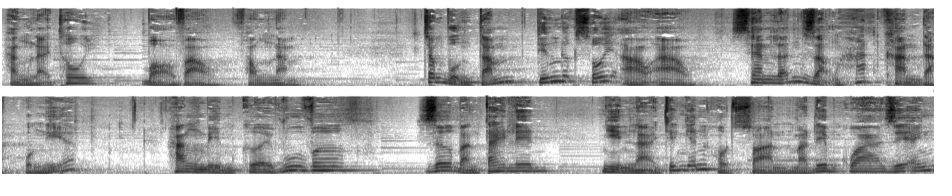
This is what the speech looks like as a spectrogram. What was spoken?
Hằng lại thôi, bỏ vào phòng nằm. Trong buồng tắm, Tiếng nước xối ào ào, Xen lẫn giọng hát khàn đặc của Nghĩa. Hằng mỉm cười vu vơ, giơ bàn tay lên, Nhìn lại chiếc nhẫn hột xoàn Mà đêm qua dưới ánh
